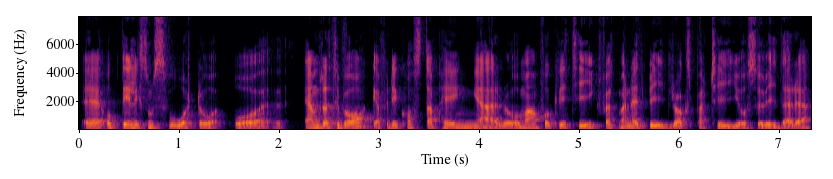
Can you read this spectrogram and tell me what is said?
Eh, och det är liksom svårt att, att, ändra tillbaka för det kostar pengar och man får kritik för att man är ett bidragsparti och så vidare.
